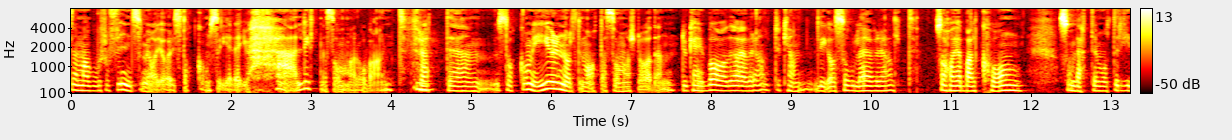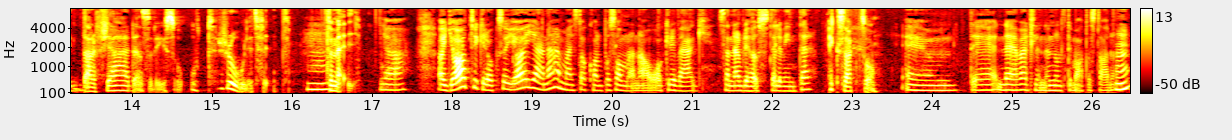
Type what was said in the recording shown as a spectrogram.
när man bor så fint som jag gör i Stockholm så är det ju härligt med sommar och varmt. För mm. att eh, Stockholm är ju den ultimata sommarstaden. Du kan ju bada överallt. Du kan ligga och sola överallt. Så har jag balkong som vetter mot Riddarfjärden. Så det är så otroligt fint mm. för mig. Ja. ja, jag tycker också, jag är gärna hemma i Stockholm på somrarna och åker iväg sen när det blir höst eller vinter. Exakt så. Um, det, det, är verkligen den ultimata staden. Mm.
